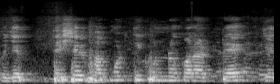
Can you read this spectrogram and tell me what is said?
ওই যে দেশের ভাবমূর্তি ক্ষুণ্ণ করার ট্যাগ যে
